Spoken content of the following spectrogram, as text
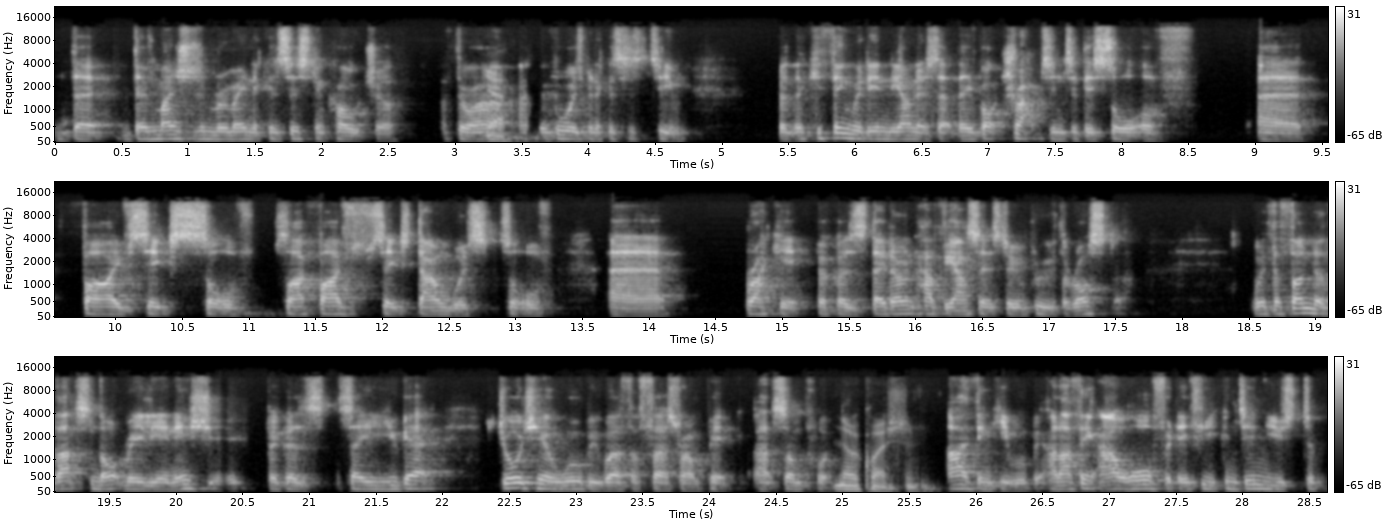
that they've managed to remain a consistent culture throughout. Yeah. They've always been a consistent team. But the thing with Indiana is that they've got trapped into this sort of uh, five, six sort of like five, six downwards sort of uh, bracket because they don't have the assets to improve the roster. With the Thunder, that's not really an issue because, say, you get George Hill will be worth a first round pick at some point. No question. I think he will be. And I think Al Horford, if he continues to,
